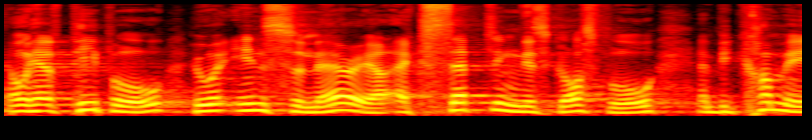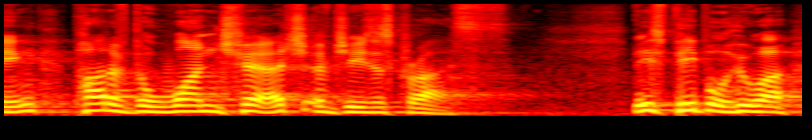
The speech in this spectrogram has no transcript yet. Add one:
And we have people who are in Samaria accepting this gospel and becoming part of the one church of Jesus Christ. These people who are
